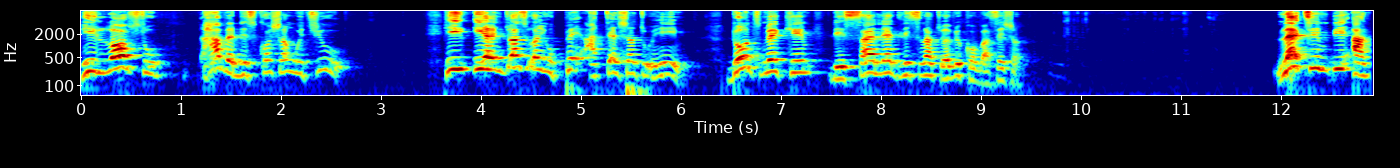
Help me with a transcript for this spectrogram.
He loves to have a discussion with you. He, he enjoys when you pay attention to him. Don't make him the silent listener to every conversation. Let him be an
